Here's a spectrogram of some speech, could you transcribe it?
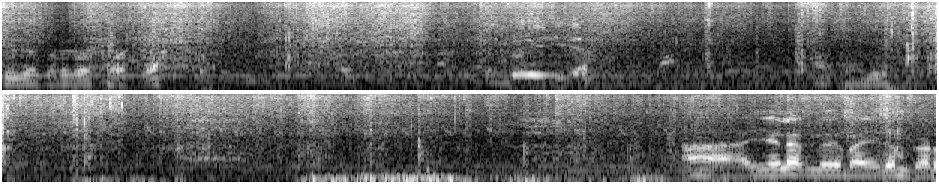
तुझ्याकडे बसा आता बैया. हा ये लागलोय बाई दमकाड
